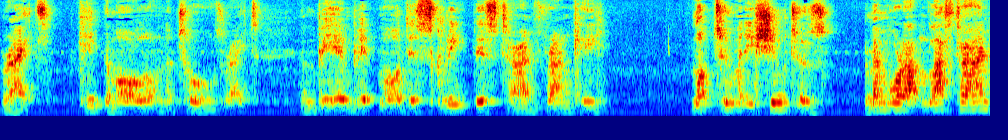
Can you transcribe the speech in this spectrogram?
Right, keep them all on the toes, right? And be a bit more discreet this time, Frankie. Not too many shooters. Remember what happened last time?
